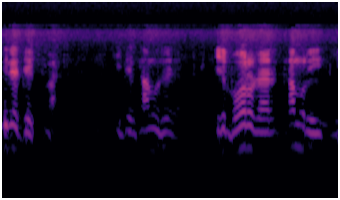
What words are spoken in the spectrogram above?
দিলে দেখবা এটা কামড়ে এই যে বড়টার কামড়ে ইয়ে।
